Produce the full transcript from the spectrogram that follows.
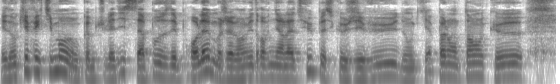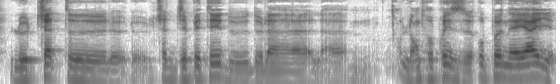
Et donc effectivement, comme tu l'as dit, ça pose des problèmes. Moi j'avais envie de revenir là-dessus parce que j'ai vu donc il y a pas longtemps que le chat, euh, le, chat GPT de, de la, la l'entreprise OpenAI,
